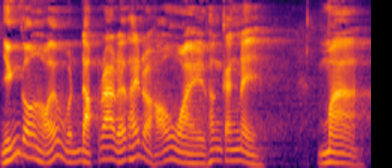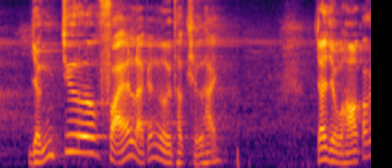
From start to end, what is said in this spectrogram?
Những câu hỏi mà mình đặt ra để thấy rồi họ ngoài thân căn này, mà vẫn chưa phải là cái người thật sự thấy cho dù họ có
